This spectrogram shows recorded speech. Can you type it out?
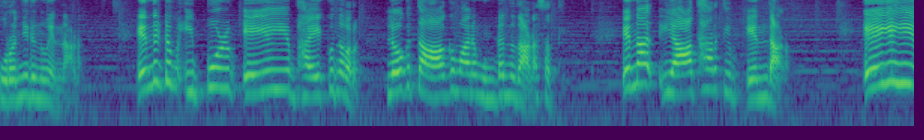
കുറഞ്ഞിരുന്നു എന്നാണ്. എന്നിട്ടും ഇപ്പോഴും എ ഐയെ ഭയക്കുന്നവർ ലോകത്ത് ആകമാനം ഉണ്ടെന്നതാണ് സത്യം. എന്നാൽ യാഥാർത്ഥ്യം എന്താണ്? എ ഐ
